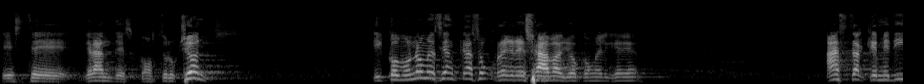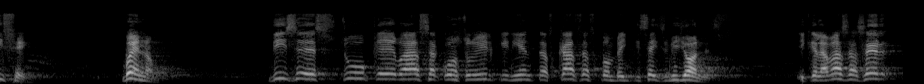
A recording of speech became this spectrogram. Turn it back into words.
este, grandes construcciones. Y como no me hacían caso, regresaba yo con el ingeniero. Hasta que me dice, bueno, dices tú que vas a construir 500 casas con 26 millones y que la vas a hacer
